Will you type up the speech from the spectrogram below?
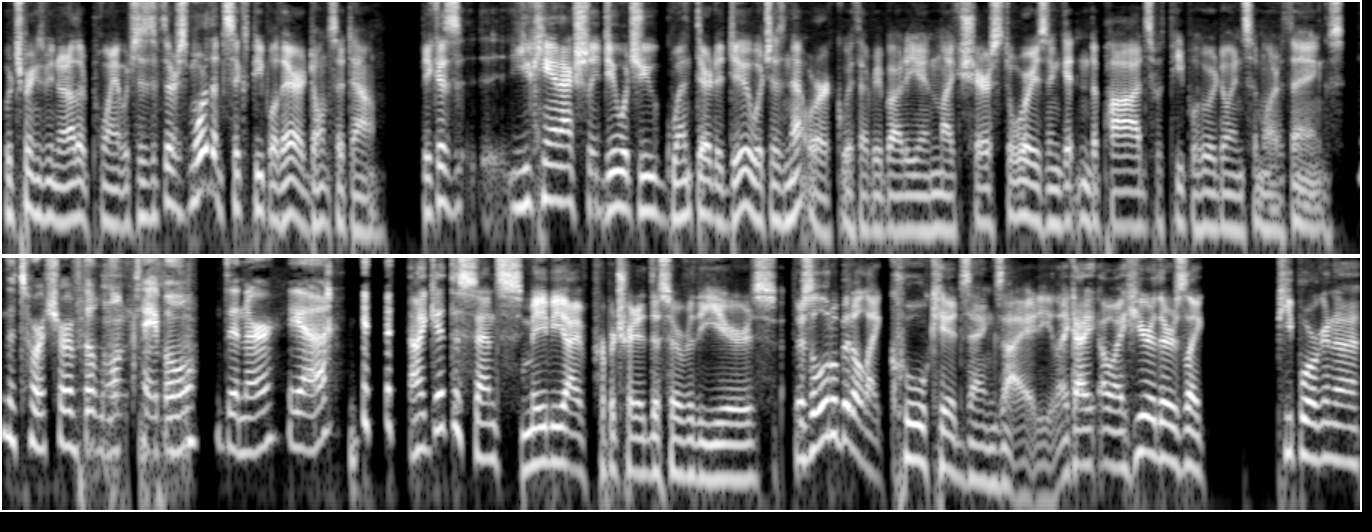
Which brings me to another point which is if there's more than six people there don't sit down because you can't actually do what you went there to do which is network with everybody and like share stories and get into pods with people who are doing similar things The torture of the long table dinner. Yeah. I get the sense maybe I've perpetrated this over the years. There's a little bit of like cool kids anxiety. Like I oh I hear there's like people are going to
